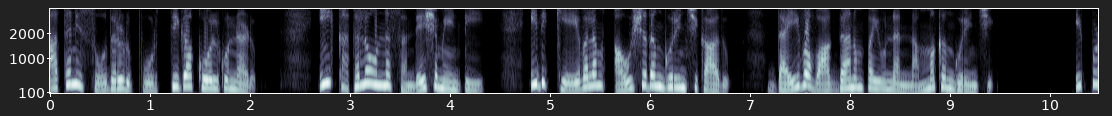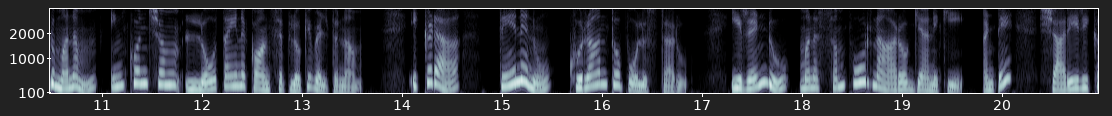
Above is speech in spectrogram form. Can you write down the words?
అతని సోదరుడు పూర్తిగా కోలుకున్నాడు. ఈ కథలో ఉన్న సందేశమేంటి? ఇది కేవలం ఔషధం గురించి కాదు దైవ వాగ్దానంపై ఉన్న నమ్మకం గురించి. ఇప్పుడు మనం ఇంకొంచెం లోతైన కాన్సెప్ట్లోకి వెళ్తున్నాం. ఇక్కడ తేనెను ఖురాన్తో పోలుస్తారు. ఈ రెండు మన సంపూర్ణ ఆరోగ్యానికి అంటే శారీరక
